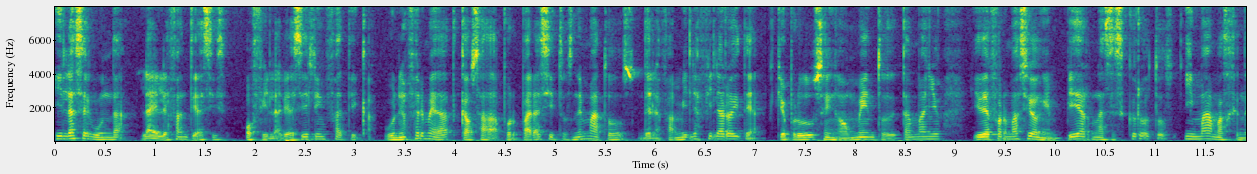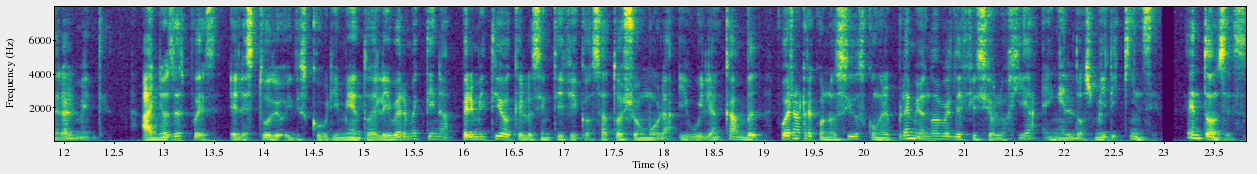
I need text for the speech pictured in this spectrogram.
y la segunda, la elefantiasis o filariasis linfática, una enfermedad causada por parásitos nematodos de la familia filaroidea que producen aumento de tamaño y deformación en piernas, escrotos y mamas generalmente. Años después, el estudio y descubrimiento de la ivermectina permitió que los científicos Satoshi Omura y William Campbell fueran reconocidos con el Premio Nobel de Fisiología en el 2015. Entonces,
